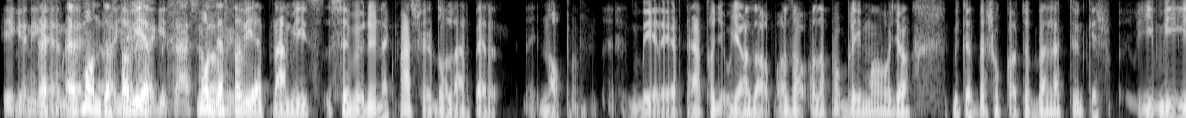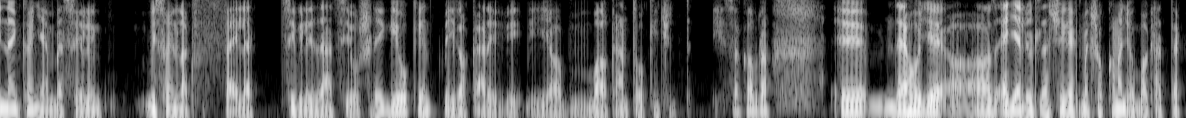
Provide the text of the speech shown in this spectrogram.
Igen, igen. Ez, ez mondd, ezt a, a viet, társadalmi... mondd ezt a vietnámi szövőnőnek másfél dollár per nap bérért. Tehát, hogy ugye az a, az a, az a probléma, hogy a, miközben sokkal többen lettünk, és mi innen könnyen beszélünk viszonylag fejlett civilizációs régióként, még akár így a Balkántól kicsit északabbra, de hogy az egyenlőtlenségek meg sokkal nagyobbak lettek.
